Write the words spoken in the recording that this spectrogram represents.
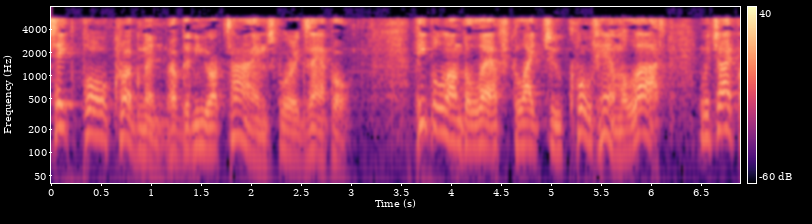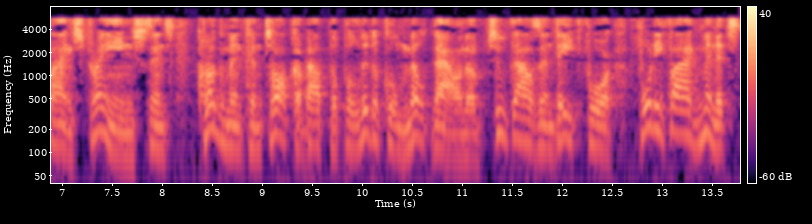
Take Paul Krugman of the New York Times, for example. People on the left like to quote him a lot, which I find strange since Krugman can talk about the political meltdown of 2008 for 45 minutes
